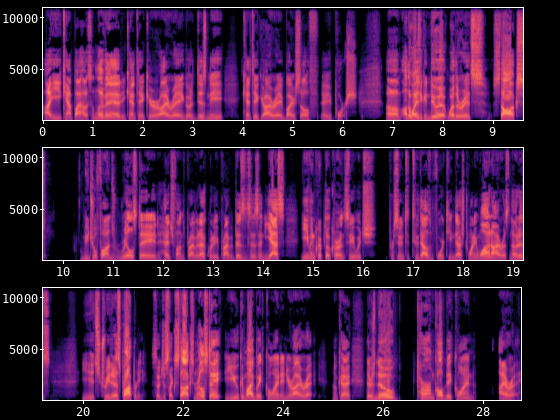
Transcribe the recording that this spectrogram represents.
I.e., you can't buy a house and live in it, you can't take your IRA, go to Disney, can't take your IRA, buy yourself a Porsche. Um, otherwise, you can do it whether it's stocks, mutual funds, real estate, hedge funds, private equity, private businesses, and yes, even cryptocurrency, which pursuant to 2014 21 IRS notice, it's treated as property. So just like stocks and real estate, you can buy Bitcoin in your IRA. Okay. There's no term called Bitcoin IRA.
